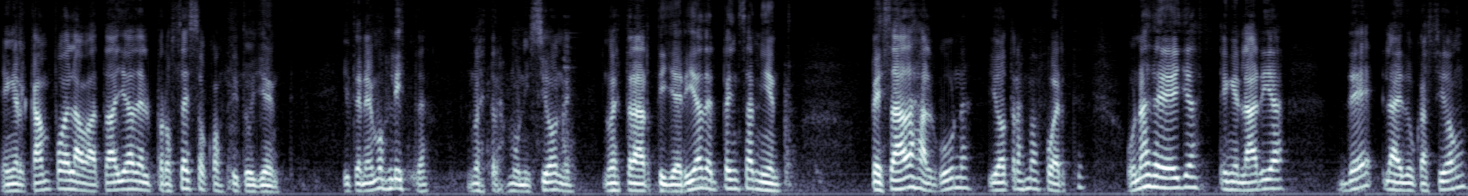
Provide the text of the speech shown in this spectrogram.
en el campo de la batalla del proceso constituyente y tenemos listas nuestras municiones, nuestra artillería del pensamiento, pesadas algunas y otras más fuertes, unas de ellas en el área de la educación,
